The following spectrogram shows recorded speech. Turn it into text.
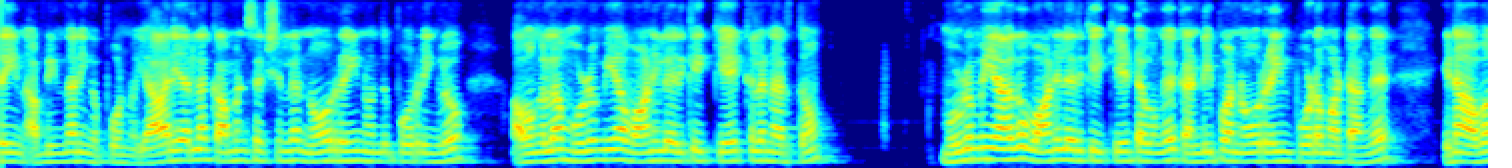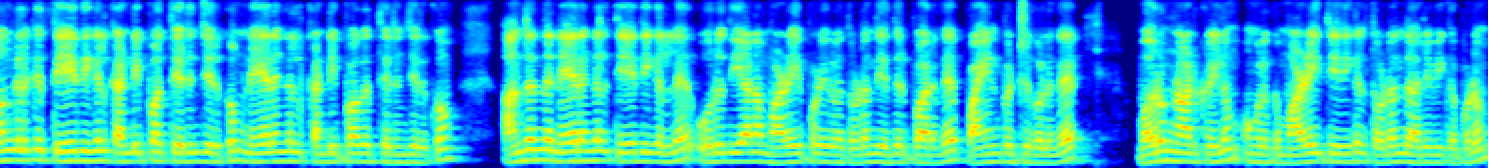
ரெயின் அப்படின்னு தான் நீங்கள் போடணும். யார் யாரெல்லாம் கமெண்ட் செக்ஷனில் நோ ரெயின் வந்து போடுறீங்களோ அவங்கெல்லாம் முழுமையாக வானிலை அறிக்கை கேட்கலன்னு அர்த்தம். முழுமையாக வானிலை அறிக்கை கேட்டவங்க கண்டிப்பாக நோ ரெயின் போட மாட்டாங்க. ஏன்னா அவங்களுக்கு தேதிகள் கண்டிப்பாக தெரிஞ்சிருக்கும் நேரங்கள் கண்டிப்பாக தெரிஞ்சிருக்கும். அந்தந்த நேரங்கள் தேதிகளில் உறுதியான மழை பொழிகளை தொடர்ந்து எதிர்பாருங்க பயன்பெற்று கொள்ளுங்க. வரும் நாட்களிலும் உங்களுக்கு மழை தேதிகள் தொடர்ந்து அறிவிக்கப்படும்.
